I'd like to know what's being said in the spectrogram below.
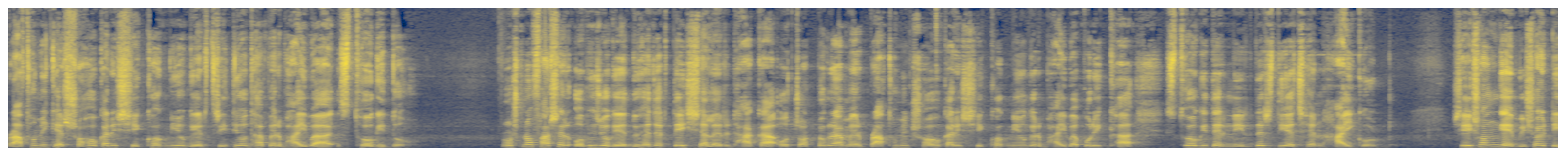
প্রাথমিকের সহকারী শিক্ষক নিয়োগের তৃতীয় ধাপের ভাইবা স্থগিত। প্রশ্ন ফাঁসের অভিযোগে দুই হাজার তেইশ সালের ঢাকা ও চট্টগ্রামের প্রাথমিক সহকারী শিক্ষক নিয়োগের ভাইবা পরীক্ষা স্থগিতের নির্দেশ দিয়েছেন হাইকোর্ট। সেই সঙ্গে বিষয়টি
